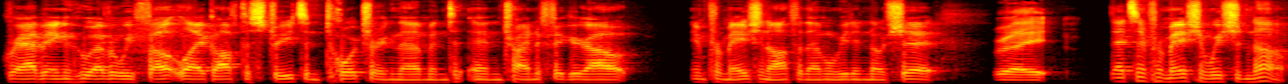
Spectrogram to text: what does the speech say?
grabbing whoever we felt like off the streets and torturing them and and trying to figure out information off of them when we didn't know shit. Right. That's information we should know.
